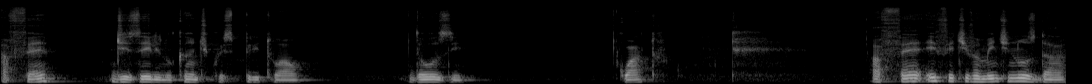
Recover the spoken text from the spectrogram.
A fé, diz ele no Cântico Espiritual 12, 4, a fé efetivamente nos dá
